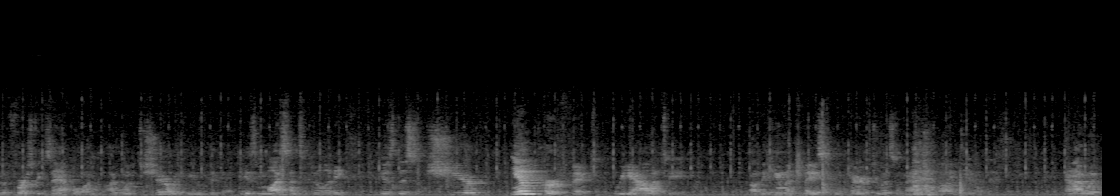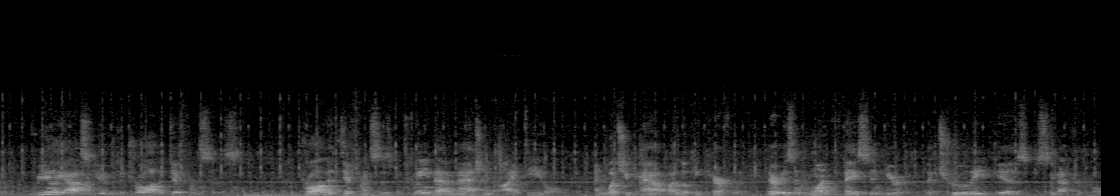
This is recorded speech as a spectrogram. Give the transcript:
the first example I'm, i want to share with you that is my sensibility, is this sheer imperfect reality of the human face compared to its imagined ideal. And I would really ask you to draw the differences. Draw the differences between that imagined ideal and what you have by looking carefully. There isn't one face in here that truly is symmetrical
